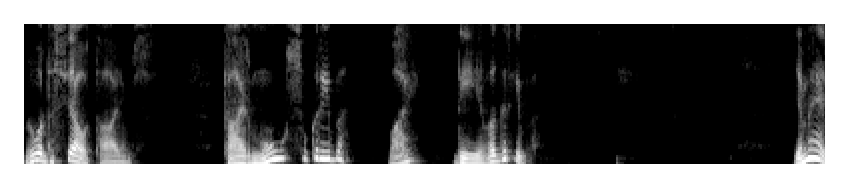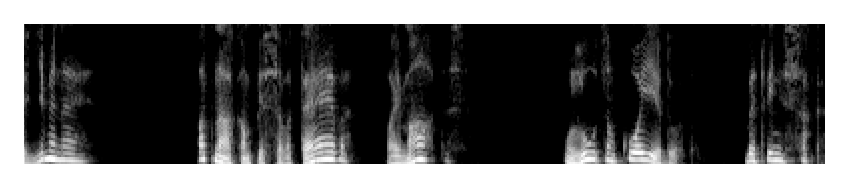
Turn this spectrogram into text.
rodas jautājums: tā ir mūsu griba vai dieva griba? Ja mēs ģimenē atnākam pie sava tēva vai mātes un lūdzam, ko iedot, bet viņi saka,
